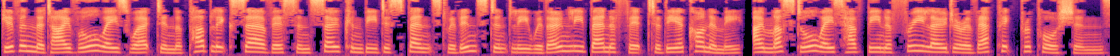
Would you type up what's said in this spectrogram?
given that I've always worked in the public service and so can be dispensed with instantly with only benefit to the economy, I must always have been a freeloader of epic proportions.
